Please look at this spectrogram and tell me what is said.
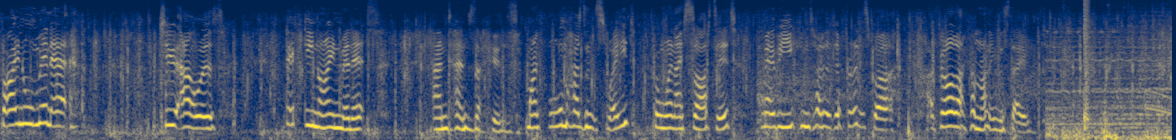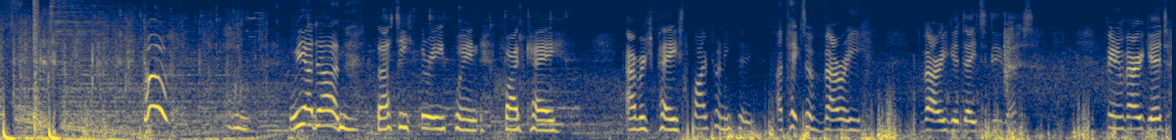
final minute two hours 59 minutes and 10 seconds. My form hasn't swayed from when i started maybe you can tell the difference but i feel like i'm running the same Woo! We are done. 33.5k, average pace 522. I picked a very, very good day to do this. Feeling very good.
